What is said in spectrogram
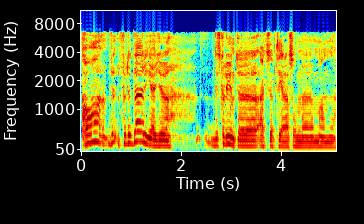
Ja, för det där är ju det skulle ju inte accepteras om eh, man eh,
